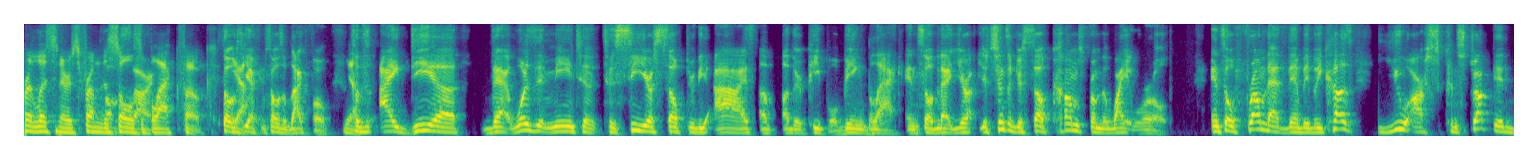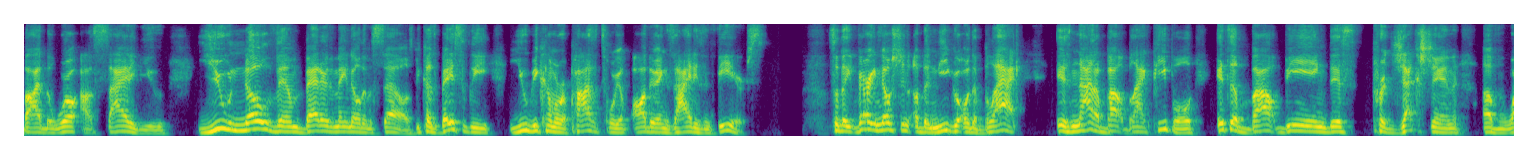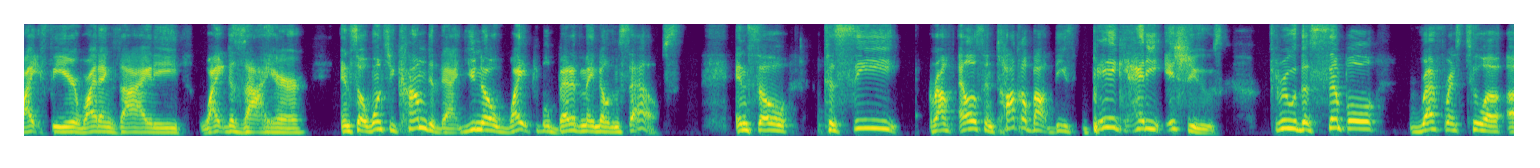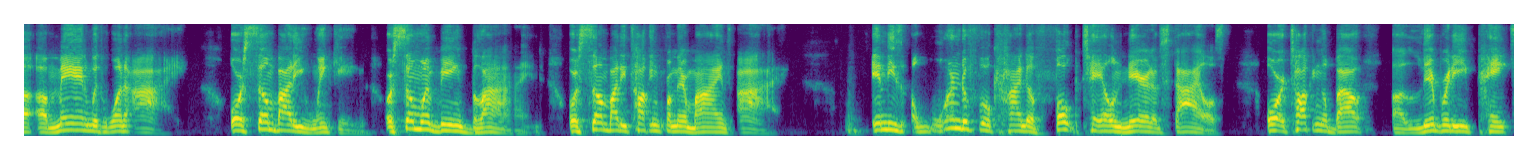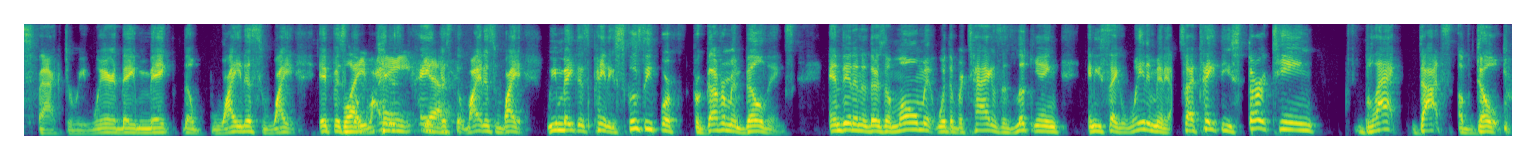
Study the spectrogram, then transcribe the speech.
For listeners from the oh, Souls sorry. of Black Folk. So yeah. yeah, from Souls of Black Folk. Yeah. So this idea that what does it mean to, to see yourself through the eyes of other people being black? And so that your, your sense of yourself comes from the white world. And so from that, then, because you are constructed by the world outside of you, you know them better than they know themselves. Because basically, you become a repository of all their anxieties and fears. So the very notion of the Negro or the Black is not about Black people. It's about being this projection of white fear, white anxiety, white desire. And so once you come to that, you know white people better than they know themselves. And so to see Ralph Ellison talk about these big, heady issues through the simple reference to a, a, a man with one eye, or somebody winking, or someone being blind, or somebody talking from their mind's eye in these wonderful kind of folktale narrative styles, or talking about a Liberty Paints factory where they make the whitest white. If it's white the whitest paint, paint yeah. it's the whitest white. We make this paint exclusively for, for government buildings. And then there's a moment where the protagonist is looking and he's like, wait a minute. So I take these 13 black dots of dope,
